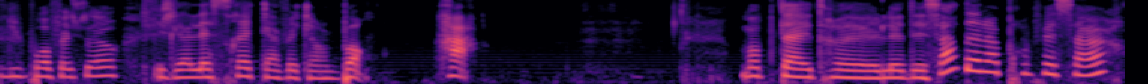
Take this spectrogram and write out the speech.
du professeur et je la laisserai qu'avec un banc. Ha! Moi, peut-être euh, le dessert de la professeure?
